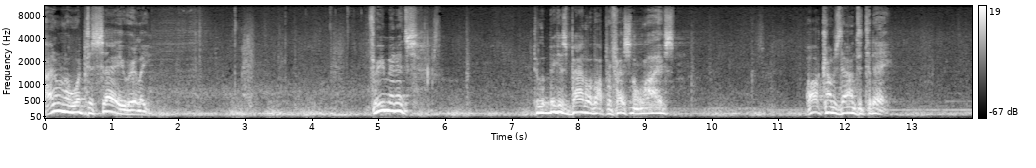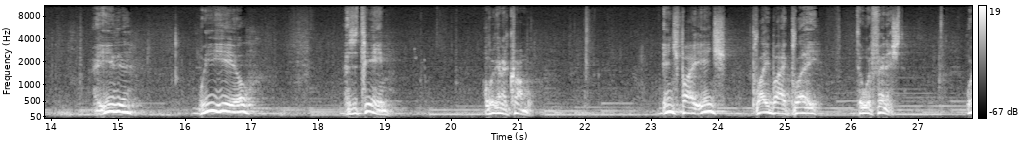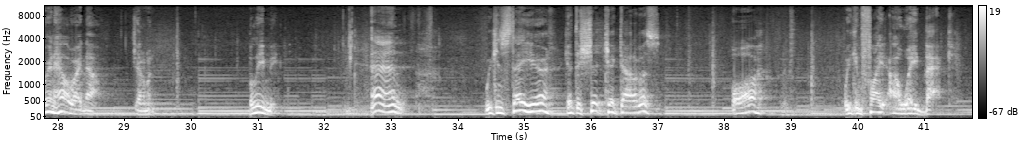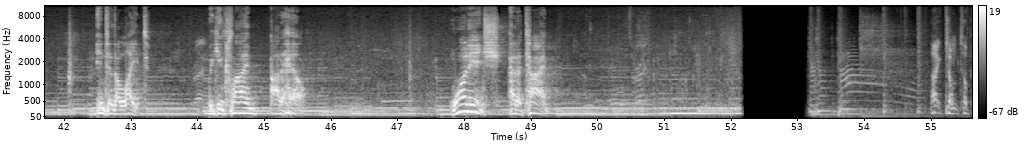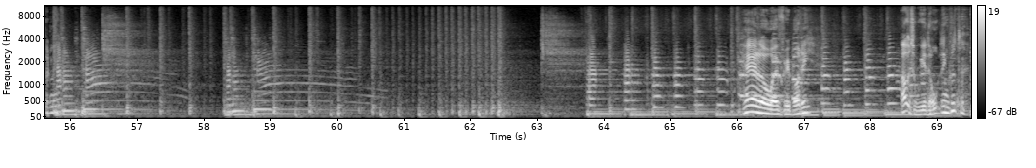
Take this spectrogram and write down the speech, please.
I don't know what to say, really. Three minutes to the biggest battle of our professional lives. All comes down to today. Either we heal as a team, or we're going to crumble. Inch by inch, play by play, till we're finished. We're in hell right now, gentlemen. Believe me. And we can stay here, get the shit kicked out of us, or we can fight our way back into the light. We can climb out of hell. One inch at a time. That jumped up at me. Hello, everybody. That was a weird opening, wasn't it?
